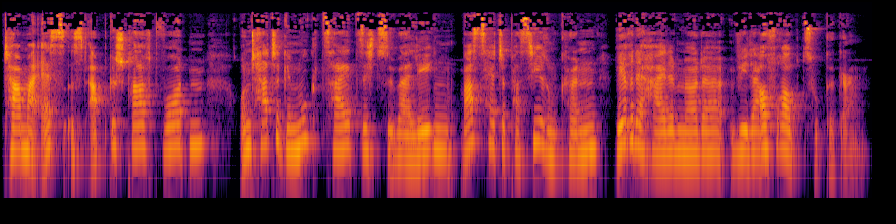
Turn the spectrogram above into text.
Tama S. ist abgestraft worden und hatte genug Zeit, sich zu überlegen, was hätte passieren können, wäre der Heidemörder wieder auf Raubzug gegangen.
